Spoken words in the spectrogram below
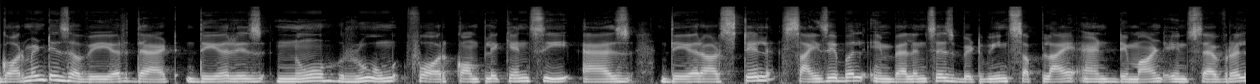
Government is aware that there is no room for complacency as there are still sizable imbalances between supply and demand in several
